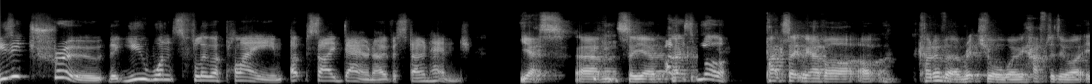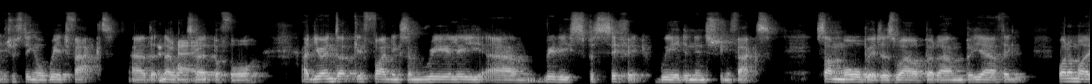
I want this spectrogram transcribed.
is it true that you once flew a plane upside down over Stonehenge? Yes. Um, so yeah, Pax, more. Pax8, we have our, our, kind of a ritual where we have to do an interesting or weird fact uh, that no one's heard before, and you end up finding some really, um, really specific, weird, and interesting facts. Some morbid as well, but um, but yeah, I think one of my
